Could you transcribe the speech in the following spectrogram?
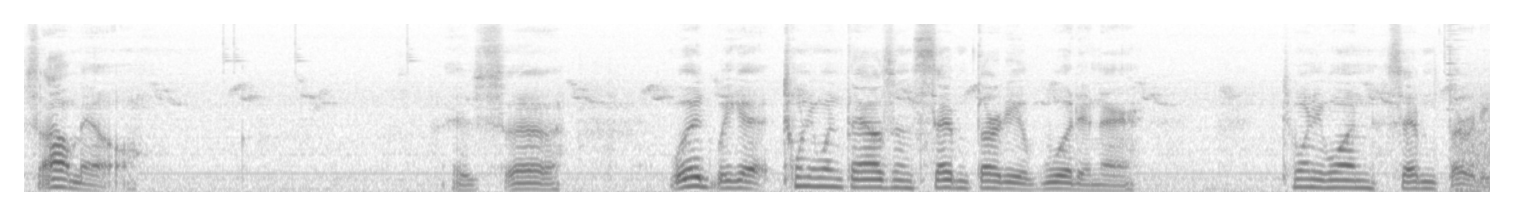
Sawmill is uh, wood. We got twenty-one thousand seven thirty of wood in there. Twenty-one seven thirty.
